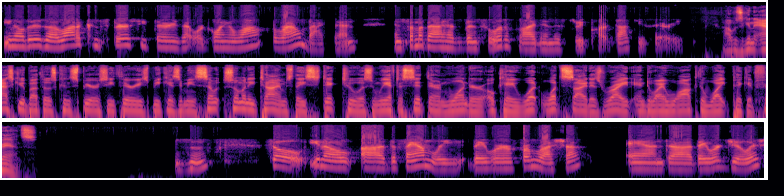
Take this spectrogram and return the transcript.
You know, there's a lot of conspiracy theories that were going around, around back then, and some of that has been solidified in this three-part docu-series. I was going to ask you about those conspiracy theories because I mean, so so many times they stick to us, and we have to sit there and wonder, okay, what what side is right, and do I walk the white picket fence? hmm So you know, uh, the family they were from Russia, and uh, they were Jewish,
